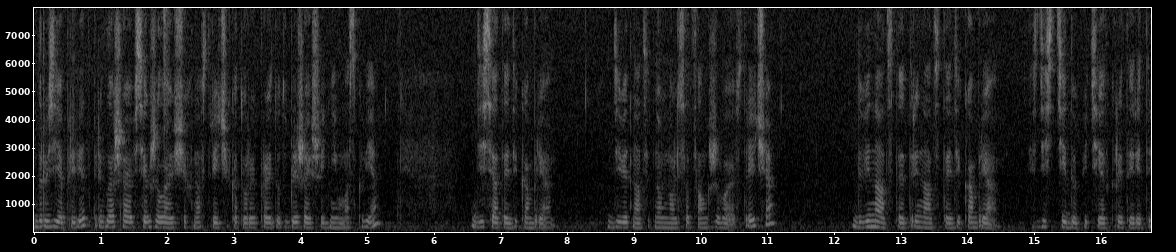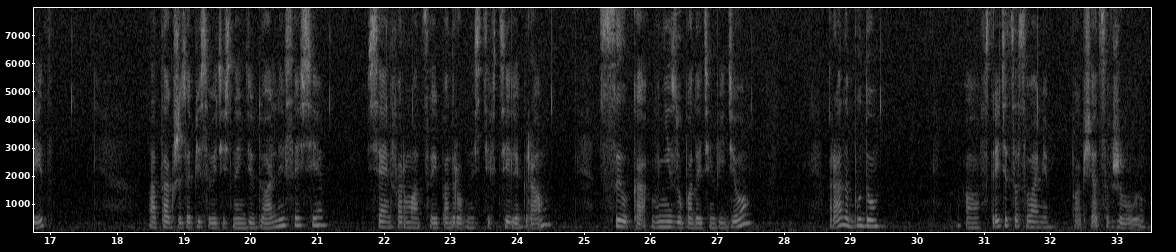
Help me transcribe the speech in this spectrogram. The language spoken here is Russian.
Друзья, привет! Приглашаю всех желающих на встречи, которые пройдут в ближайшие дни в Москве. 10 декабря в 19.00 сатсанг «Живая встреча». 12-13 декабря с 10 до 5 открытый ретрит. А также записывайтесь на индивидуальные сессии. Вся информация и подробности в Телеграм. Ссылка внизу под этим видео. Рада буду встретиться с вами, пообщаться вживую.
